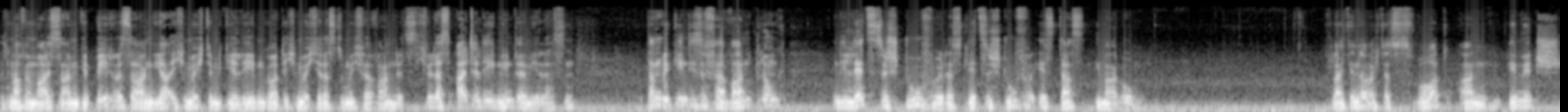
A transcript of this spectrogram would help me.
das machen wir meistens in einem Gebet, wir sagen, ja, ich möchte mit dir leben, Gott, ich möchte, dass du mich verwandelst. Ich will das alte Leben hinter mir lassen. Dann beginnt diese Verwandlung in die letzte Stufe. Das letzte Stufe ist das Imago. Vielleicht erinnert euch das Wort an Image,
